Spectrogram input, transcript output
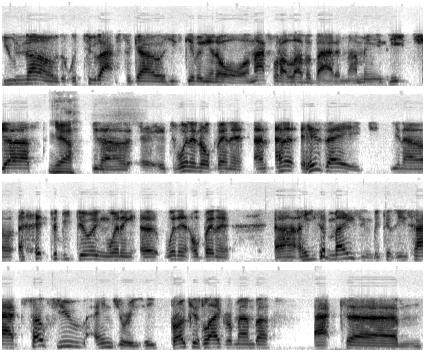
you know that with two laps to go, he's giving it all, and that's what I love about him. I mean, he just Yeah. you know, it's win it or bin it. And, and at his age, you know, to be doing winning, uh, win it or bin it, uh, he's amazing because he's had so few injuries. He broke his leg, remember, at um,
